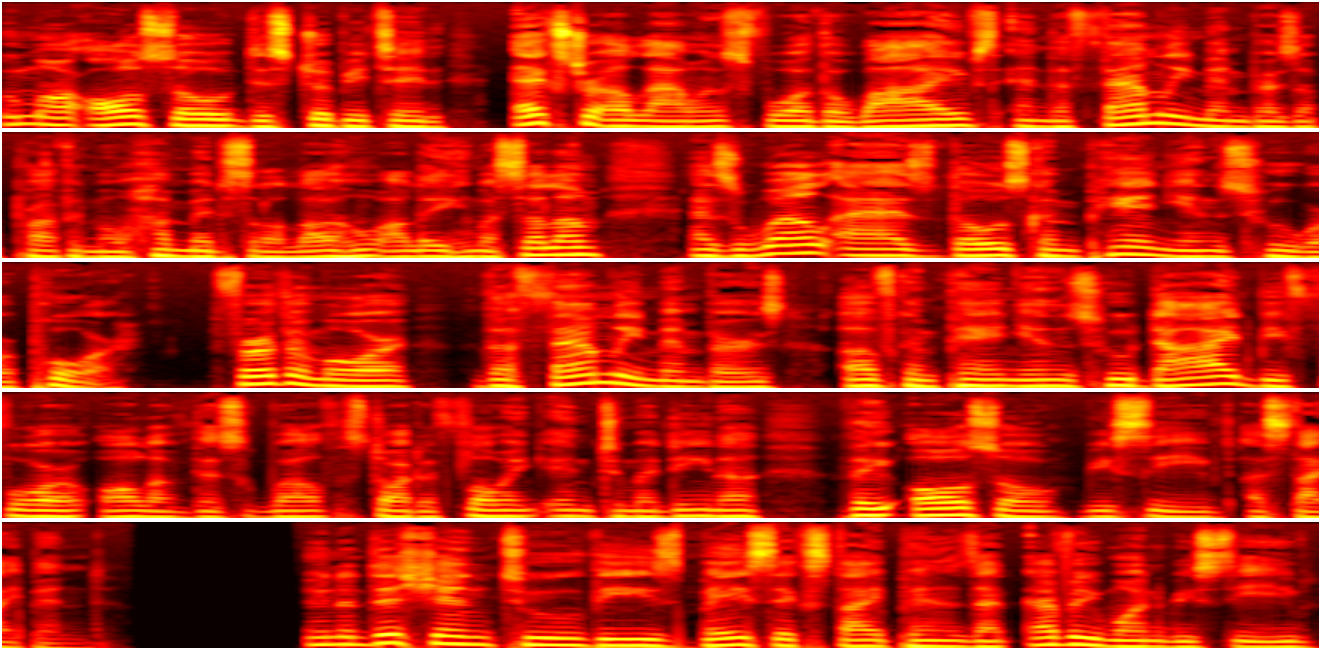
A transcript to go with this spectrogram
Umar also distributed extra allowance for the wives and the family members of Prophet Muhammad wasallam, as well as those companions who were poor. Furthermore, the family members of companions who died before all of this wealth started flowing into Medina, they also received a stipend. In addition to these basic stipends that everyone received,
